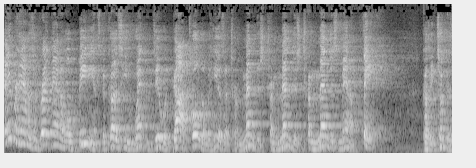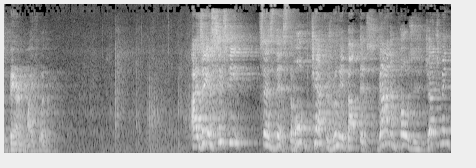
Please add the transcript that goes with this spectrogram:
Abraham is a great man of obedience because he went and did what God told him, but he is a tremendous, tremendous, tremendous man of faith because he took his barren wife with him. Isaiah 60 says this the whole chapter is really about this God imposes judgment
